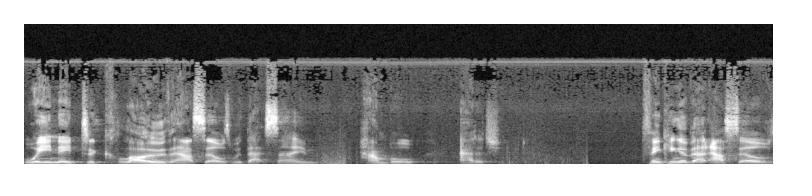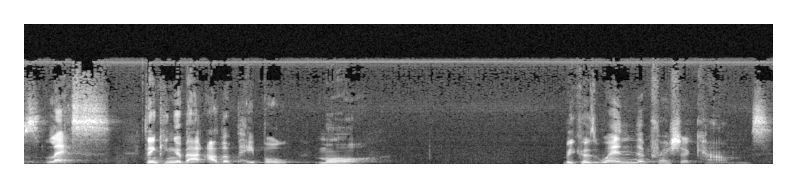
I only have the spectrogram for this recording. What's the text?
We need to clothe ourselves with that same humble attitude. Thinking about ourselves less, thinking about other people more. Because when the pressure comes,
